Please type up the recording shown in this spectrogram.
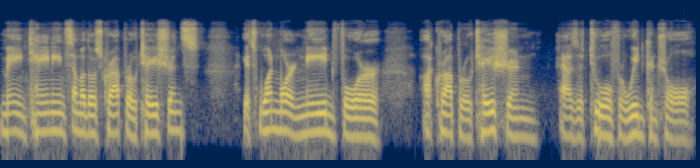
maintaining some of those crop rotations. It's one more need for a crop rotation as a tool for weed control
